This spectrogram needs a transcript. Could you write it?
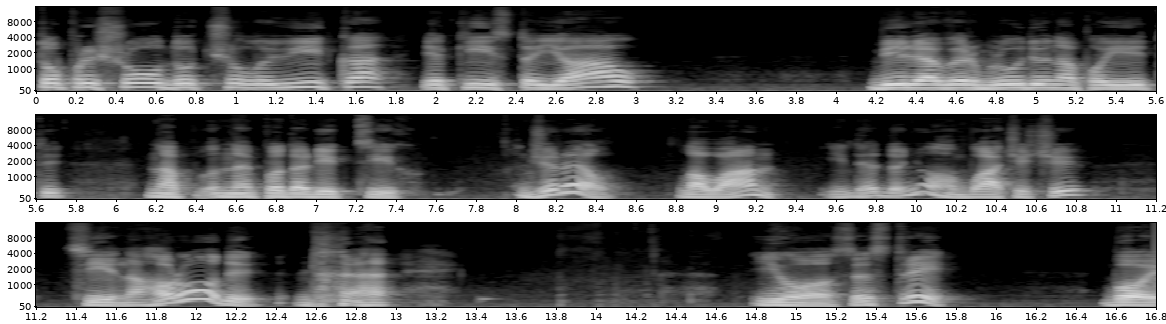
то прийшов до чоловіка, який стояв біля верблюдів напоїти неподалік цих джерел. Лаван іде до нього, бачачи ці нагороди його сестри. Бо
